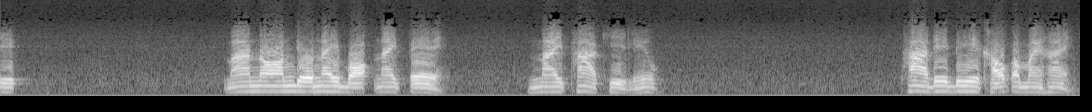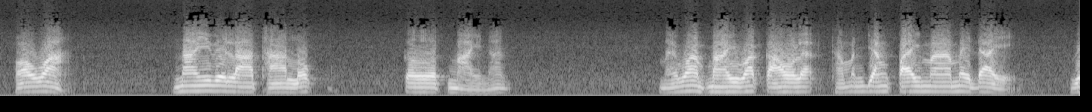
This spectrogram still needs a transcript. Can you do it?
อีก มานอนอยู่ในเบาะในเป ในผ้าขี้เลี้ยวผ้าดีๆเขาก็ไม่ให้ เพราะว่าในเวลาทารกเกิดใหม่นั้นหมายว่าใหม่ว่าเก่าแล้วถ้ามันยังไปมาไม่ได้ เว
